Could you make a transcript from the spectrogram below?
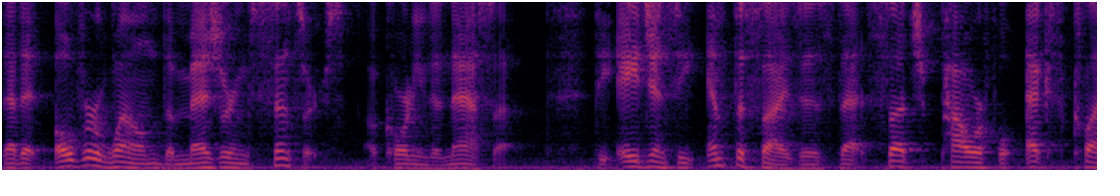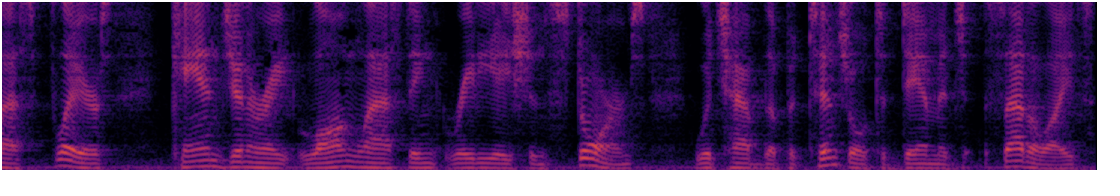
that it overwhelmed the measuring sensors, according to NASA. The agency emphasizes that such powerful X class flares can generate long lasting radiation storms, which have the potential to damage satellites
